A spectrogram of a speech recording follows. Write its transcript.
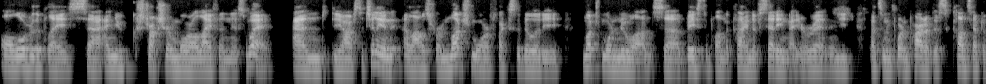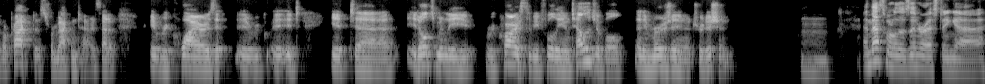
all over the place, uh, and you structure moral life in this way. And the Aristotelian allows for much more flexibility, much more nuance uh, based upon the kind of setting that you're in. And you, that's an important part of this concept of a practice for MacIntyre is that it, it requires it it it it, uh, it ultimately requires to be fully intelligible an immersion in a tradition. Mm-hmm. And that's one of those interesting. Uh,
